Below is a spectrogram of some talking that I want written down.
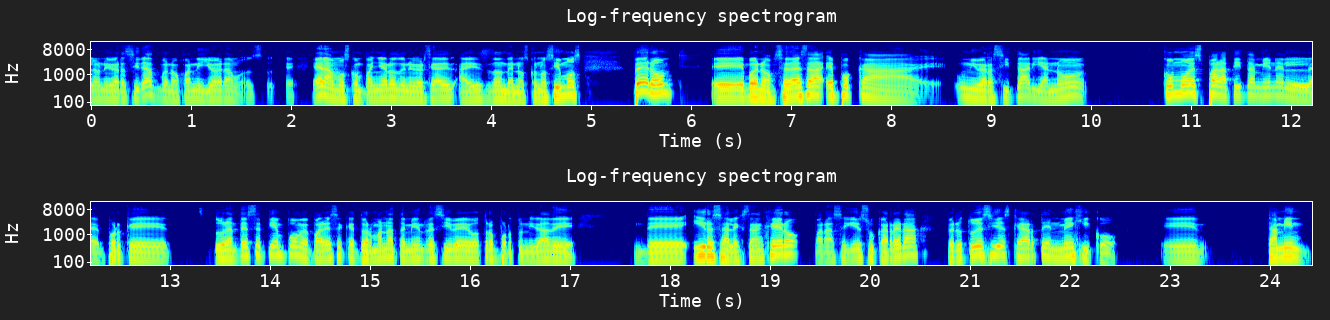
la universidad. Bueno, Juan y yo éramos, eh, éramos compañeros de universidad, ahí es donde nos conocimos, pero eh, bueno, se da esa época eh, universitaria, ¿no? ¿Cómo es para ti también el, porque durante este tiempo me parece que tu hermana también recibe otra oportunidad de, de irse al extranjero para seguir su carrera, pero tú decides quedarte en México. Eh, también,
